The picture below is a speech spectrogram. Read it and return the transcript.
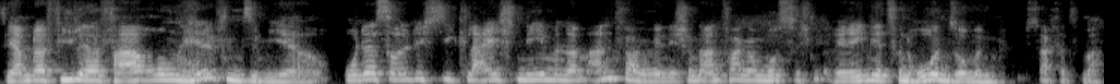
Sie haben da viele Erfahrungen, helfen Sie mir. Oder sollte ich sie gleich nehmen am Anfang, wenn ich schon anfangen muss? Ich, wir reden jetzt von hohen Summen. Ich sage jetzt mal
